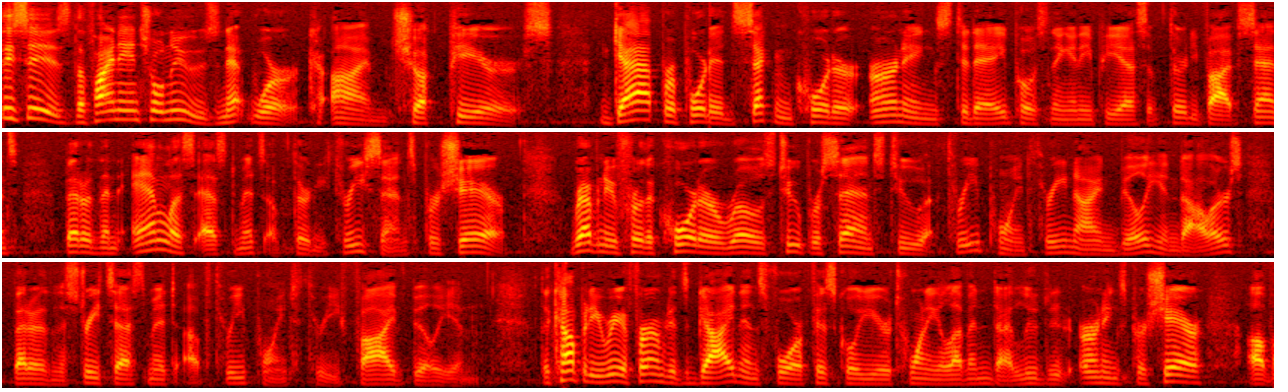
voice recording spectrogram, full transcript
This is the Financial News Network. I'm Chuck Pierce. Gap reported second quarter earnings today, posting an EPS of 35 cents, better than analyst estimates of 33 cents per share. Revenue for the quarter rose 2% to $3.39 billion, better than the street's estimate of 3.35 billion. The company reaffirmed its guidance for fiscal year 2011 diluted earnings per share of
